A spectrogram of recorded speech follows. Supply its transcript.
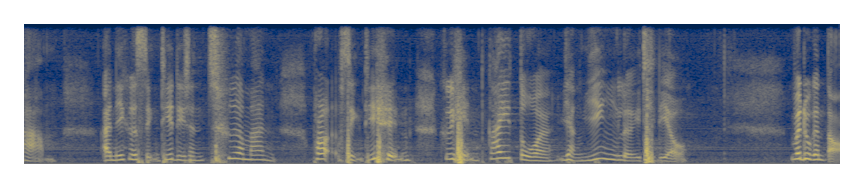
ตาม อันนี้คือสิ่งที่ดิฉันเชื่อมั่น เพราะสิ่งที่เห็นคือเห็นใกล้ตัวอย่างยิ่งเลยทีเดียว มาดูกันต่อ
